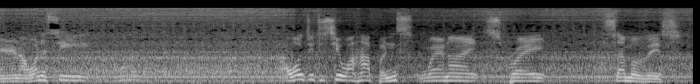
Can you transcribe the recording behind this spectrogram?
And I want to see, I want you to see what happens when I spray some of this.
